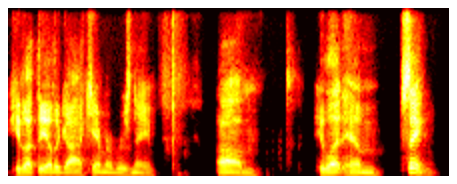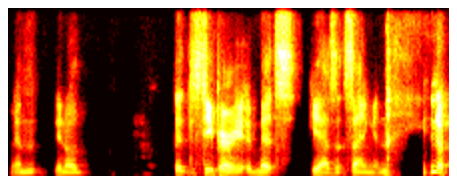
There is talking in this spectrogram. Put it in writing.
he let the other guy, I can't remember his name, um, he let him sing, and you know Steve Perry admits he hasn't sang in you know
